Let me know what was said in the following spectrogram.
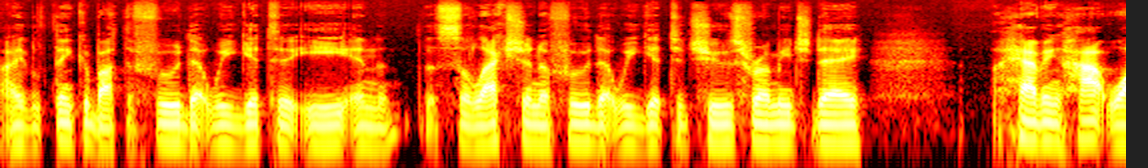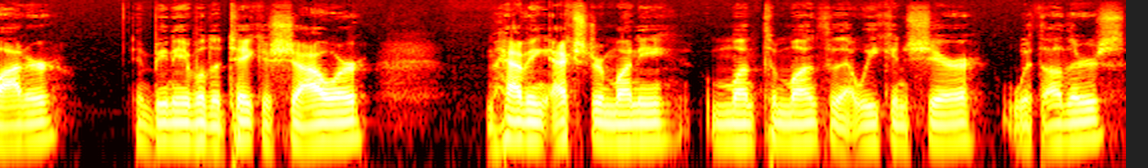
I think about the food that we get to eat and the selection of food that we get to choose from each day. Having hot water and being able to take a shower, having extra money month to month that we can share with others.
